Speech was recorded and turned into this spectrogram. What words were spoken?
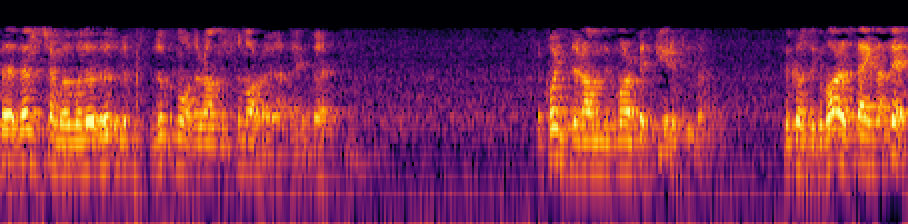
That's a we'll look, look, look more at the Rambam tomorrow, I think, but according to the Rambam, the Gemara fits beautifully though. Because the Gemara is saying like this.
